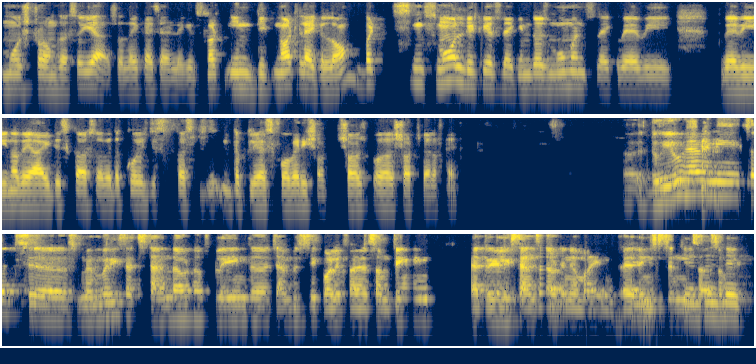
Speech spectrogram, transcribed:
more stronger so yeah so like i said like it's not in not like long but in small details like in those moments like where we where we you know where i discuss or where the coach discuss the players for very short short uh, short spell of time uh, do you have any such uh, memories that stand out of playing the Champions League qualifier? Something that really stands out in your mind, an instance or something?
